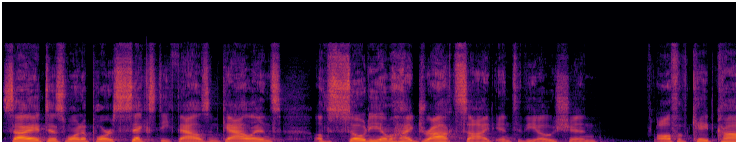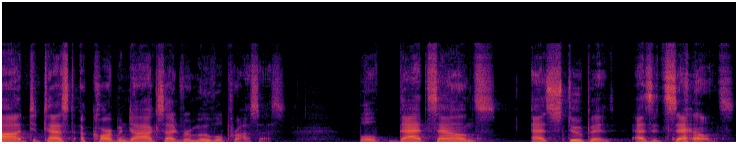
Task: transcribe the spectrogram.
Scientists want to pour 60,000 gallons of sodium hydroxide into the ocean off of Cape Cod to test a carbon dioxide removal process. Well, that sounds as stupid as it sounds.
